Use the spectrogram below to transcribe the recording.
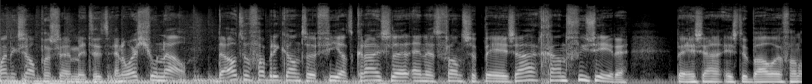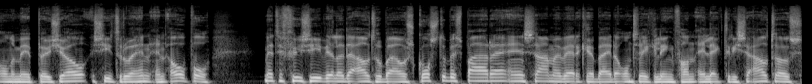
Marnik Zampersen met het NOS Journaal. De autofabrikanten Fiat Chrysler en het Franse PSA gaan fuseren. PSA is de bouwer van onder meer Peugeot, Citroën en Opel. Met de fusie willen de autobouwers kosten besparen... en samenwerken bij de ontwikkeling van elektrische auto's.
